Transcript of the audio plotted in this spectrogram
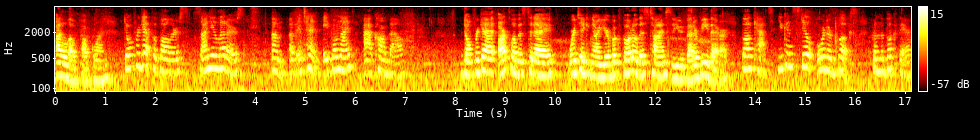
I love popcorn. Don't forget, footballers, sign your letters um, of intent April 9th at Conval. Don't forget, our club is today. We're taking our yearbook photo this time, so you'd better be there. Bobcats, you can still order books from the book fair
